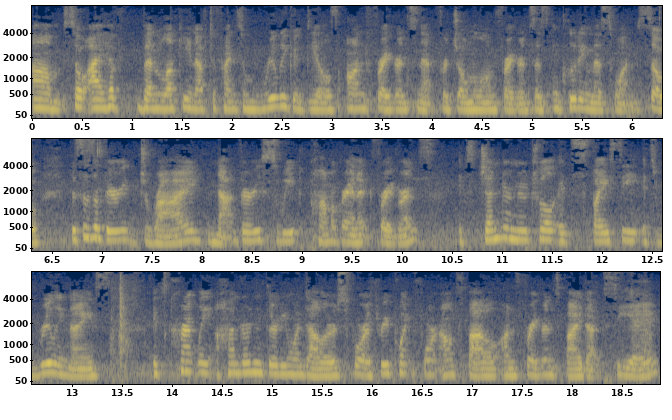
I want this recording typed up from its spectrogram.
Um, so I have been lucky enough to find some really good deals on FragranceNet for Jo Malone fragrances, including this one. So this is a very dry, not very sweet pomegranate fragrance. It's gender neutral, it's spicy, it's really nice. It's currently $131 for a 3.4 ounce bottle on fragrancebuy.ca.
